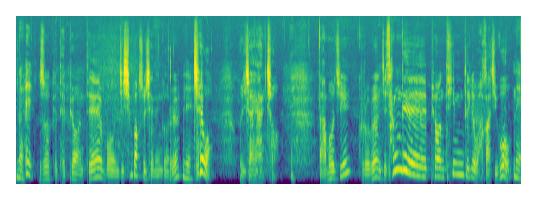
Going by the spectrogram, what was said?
네. 네. 그래서 그 대표한테 뭐 이제 심박수 재는 거를 네. 채워 의자에 앉혀. 나머지 그러면 이제 상대편 팀들이 와가지고 네.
